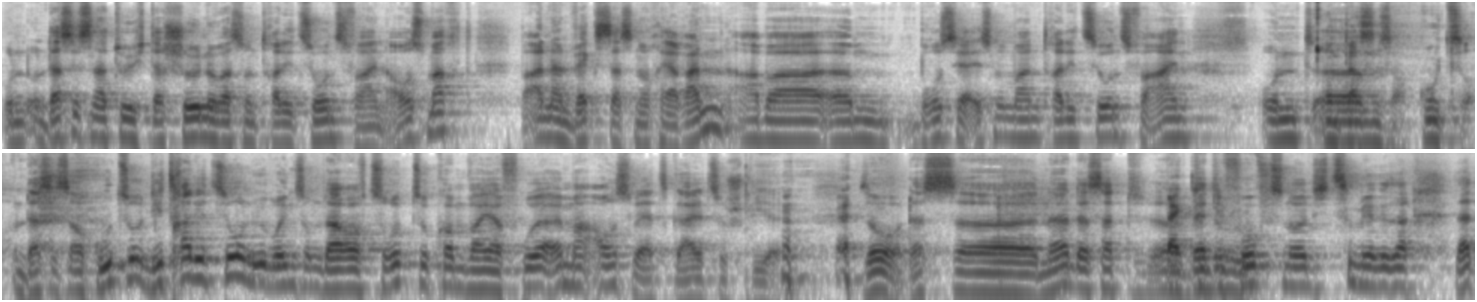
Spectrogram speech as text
Und, und das ist natürlich das Schöne, was so ein Traditionsverein ausmacht. Bei anderen wächst das noch heran, aber ähm, Borussia ist nun mal ein Traditionsverein. Und, und das ähm, ist auch gut so. Und das ist auch gut so. Die Tradition übrigens, um darauf zurückzukommen, war ja früher immer auswärts geil zu spielen. so, das, äh, ne, das hat äh, Betty Fuchs neulich zu mir gesagt. Das,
